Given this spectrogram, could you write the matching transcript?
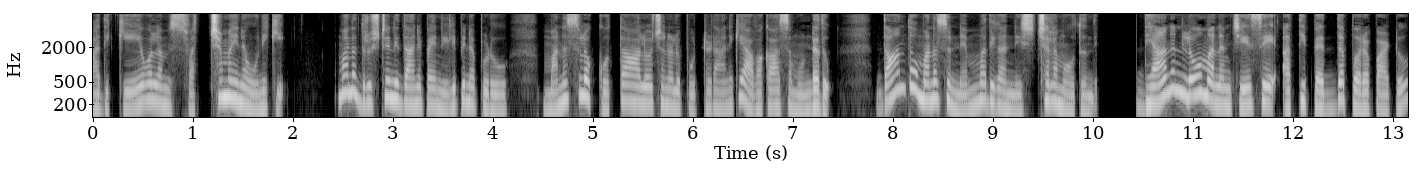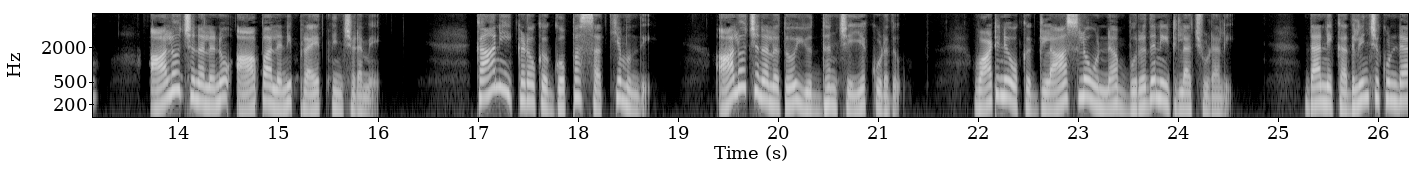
అది కేవలం స్వచ్ఛమైన ఉనికి. మన దృష్టిని దానిపై నిలిపినప్పుడు మనసులో కొత్త ఆలోచనలు పుట్టడానికి అవకాశముండదు దాంతో మనసు నెమ్మదిగా నిశ్చలమవుతుంది. ధ్యానంలో మనం చేసే అతి పెద్ద పొరపాటు ఆలోచనలను ఆపాలని ప్రయత్నించడమే. కాని ఇక్కడ ఒక గొప్ప సత్యముంది. ఆలోచనలతో యుద్ధం చెయ్యకూడదు. వాటిని ఒక గ్లాసులో ఉన్న బురదనీటిలా చూడాలి. దాన్ని కదిలించకుండా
